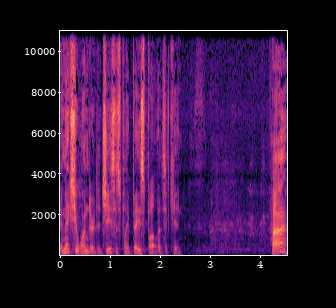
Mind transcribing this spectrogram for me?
It makes you wonder did Jesus play baseball as a kid? Huh?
